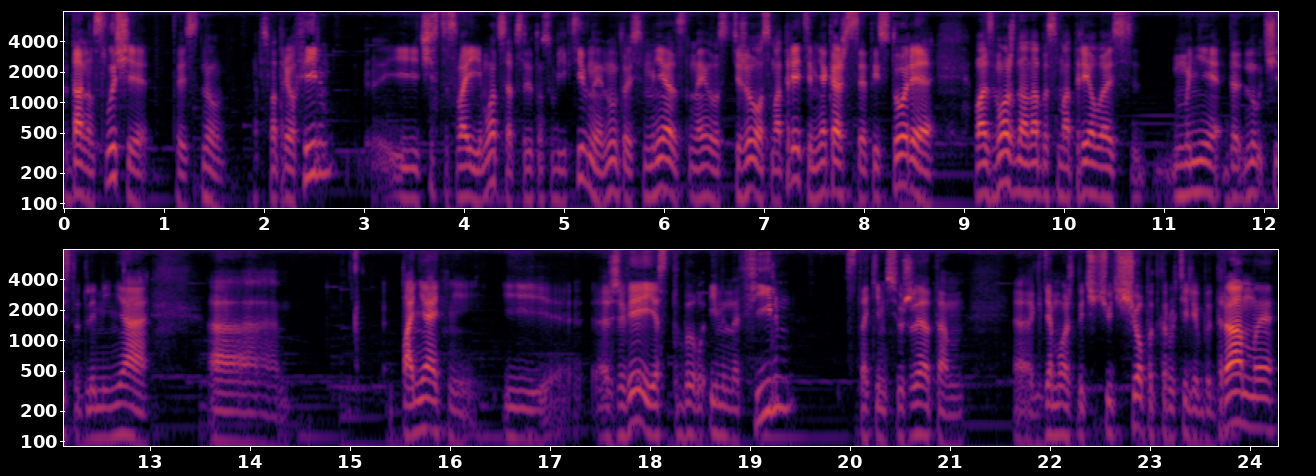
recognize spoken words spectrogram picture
в данном случае. То есть, ну, я посмотрел фильм, и чисто свои эмоции абсолютно субъективные. Ну, то есть мне становилось тяжело смотреть, и мне кажется, эта история, возможно, она бы смотрелась мне, да, ну, чисто для меня э, понятней и живее, если это был именно фильм с таким сюжетом, Э, где, может быть, чуть-чуть еще подкрутили бы драмы,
